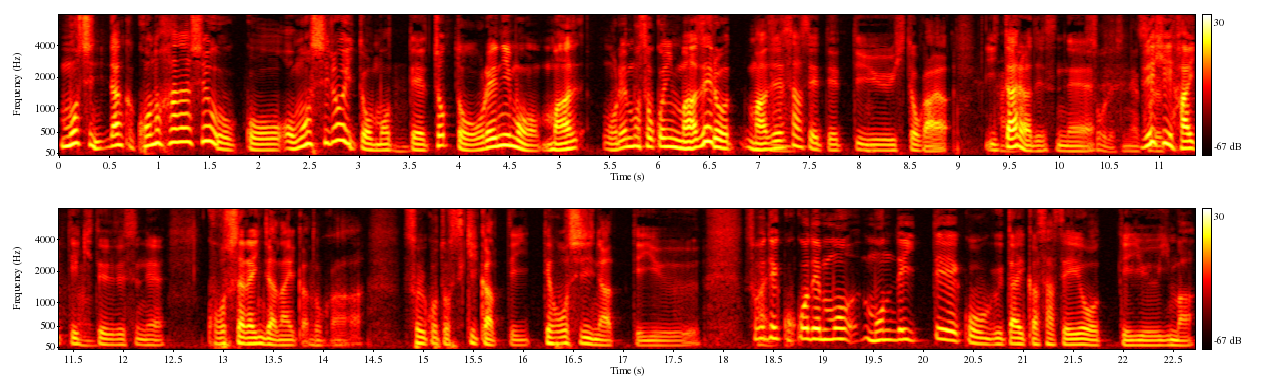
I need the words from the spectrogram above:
もしなんかこの話をこう面白いと思ってちょっと俺にも、ま、俺もそこに混ぜろ混ぜさせてっていう人がいたらですね、そうですね。ぜひこ入ってきてですね、こうしたらいいんじゃないかとか、そういうこと好きかって言ってほしいなっていう。それでここでも、揉んでいってこう具体化させようっていう今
